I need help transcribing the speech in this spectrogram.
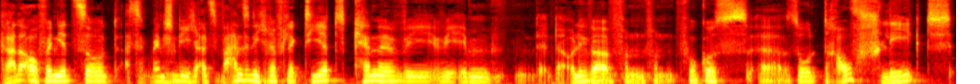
gerade auch wenn jetzt so also Menschen, die ich als wahnsinnig reflektiert kenne, wie, wie eben der Oliver von, von Focus äh, so draufschlägt,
